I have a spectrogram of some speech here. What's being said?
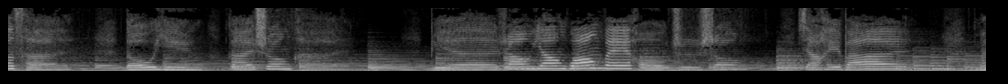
色彩都应该盛开别让阳光背后只剩下黑白。每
